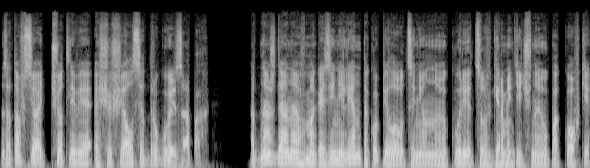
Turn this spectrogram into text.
Зато все отчетливее ощущался другой запах. Однажды она в магазине «Лента» купила уцененную курицу в герметичной упаковке.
